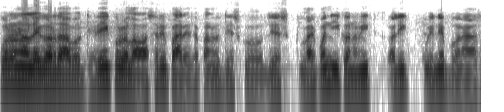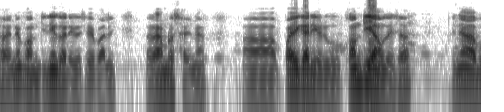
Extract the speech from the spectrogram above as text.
कोरोनाले गर्दा अब धेरै कुरोलाई असरै पारेछ पार्नु देशको देशलाई पनि इकोनोमिक अलिक उयो नै बनाएको छ होइन कम्ती नै गरेको छ योपालि। राम्रो छैन। पैकारीहरू कम्ती आउँदैछ। होइन अब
